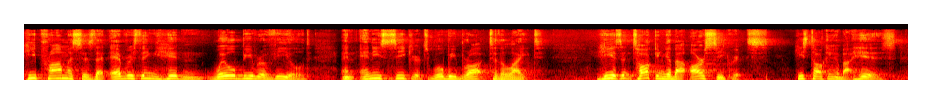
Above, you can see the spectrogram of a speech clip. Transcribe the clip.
He promises that everything hidden will be revealed and any secrets will be brought to the light. He isn't talking about our secrets. He's talking about his.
